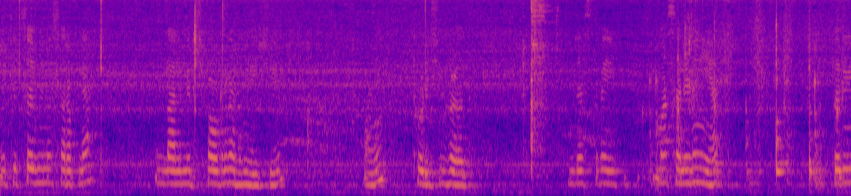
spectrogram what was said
इथे चवीनुसार आपल्या लाल मिरची पावडर घालून घ्यायची. आहे आणि थोडीशी हळद. जास्त काही मसाले नाही आहेत तरी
